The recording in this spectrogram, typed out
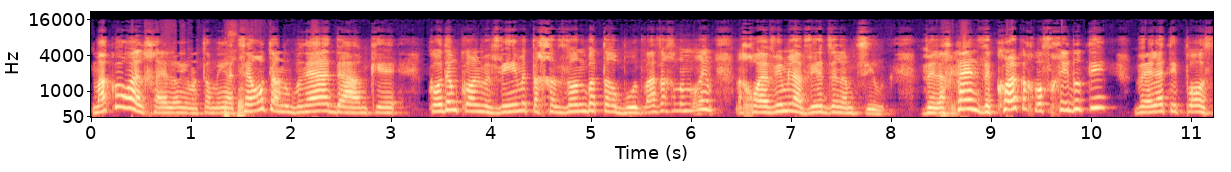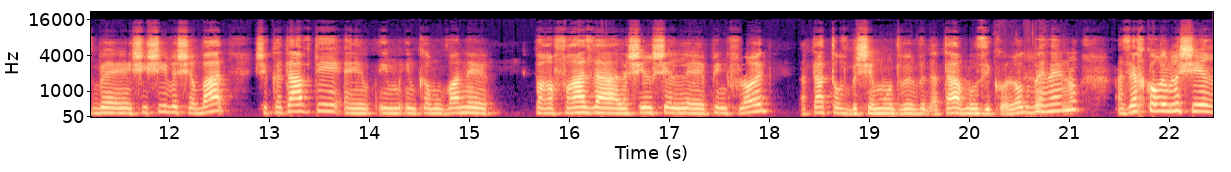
מה קורה לך אלוהים? אתה מייצר אותנו בני אדם, כי קודם כל מביאים את החזון בתרבות, ואז אנחנו אומרים, אנחנו חייבים להביא את זה למציאות. ולכן זה כל כך מפחיד אותי, והעליתי פוסט בשישי ושבת, שכתבתי אה, עם, עם כמובן אה, פרפרזה על השיר של אה, פינק פלויד, אתה טוב בשמות ואתה מוזיקולוג בינינו, אז איך קוראים לשיר?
